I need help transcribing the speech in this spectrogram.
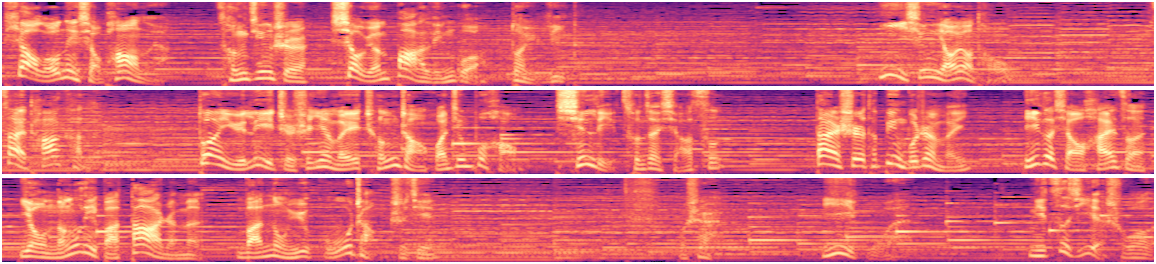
跳楼那小胖子呀，曾经是校园霸凌过段雨丽的。”易星摇摇头。在他看来，段雨丽只是因为成长环境不好，心理存在瑕疵，但是他并不认为一个小孩子有能力把大人们玩弄于股掌之间。不是，易顾问，你自己也说了，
